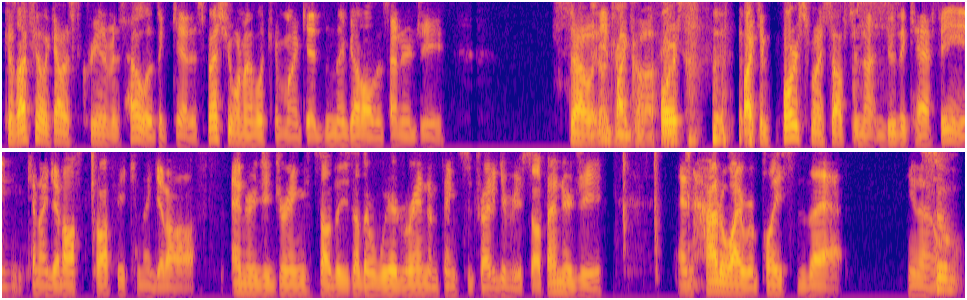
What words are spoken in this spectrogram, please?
Because I feel like I was creative as hell as a kid, especially when I look at my kids and they've got all this energy. So if I can coffee. force if I can force myself to not do the caffeine, can I get off the coffee? Can I get off energy drinks? All these other weird random things to try to give yourself energy. And how do I replace that? You know, So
